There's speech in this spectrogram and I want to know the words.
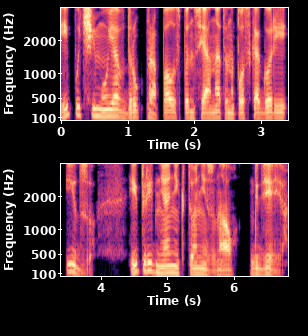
и почему я вдруг пропал из пансионата на плоскогорье Идзу, и три дня никто не знал, где я.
